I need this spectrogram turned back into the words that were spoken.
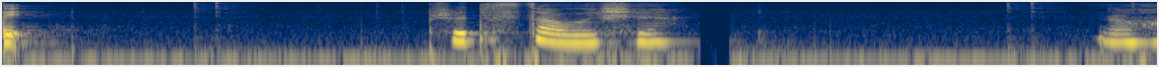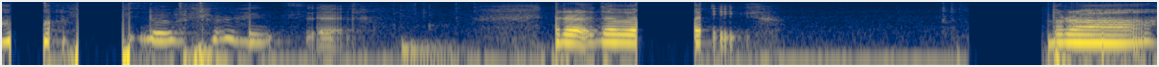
Ej. Przedostały się. No, dobrze widzę. Dobra, ich. Dobra.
